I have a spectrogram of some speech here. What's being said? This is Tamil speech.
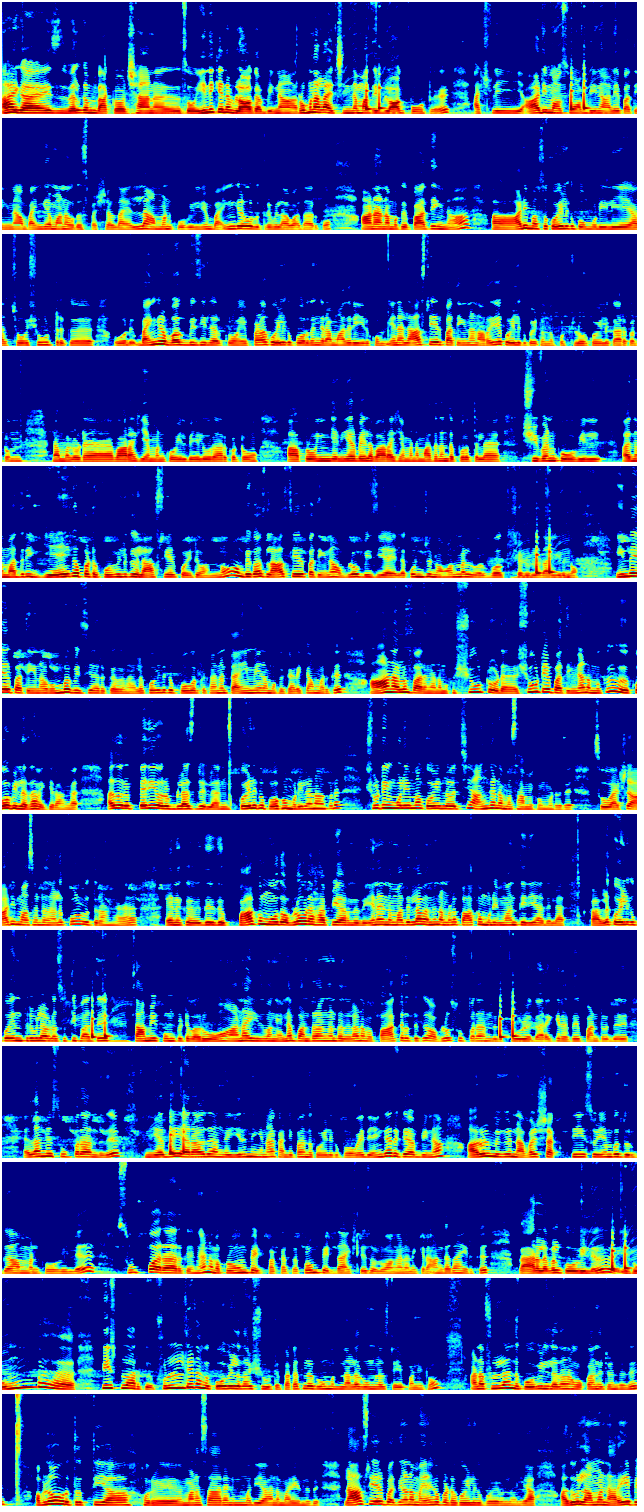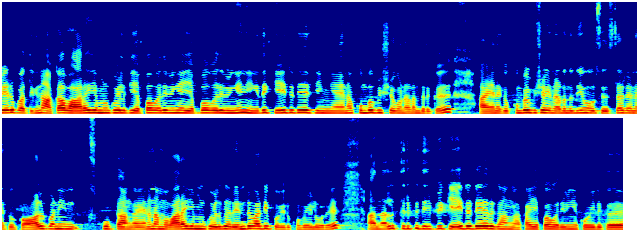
Hi guys welcome back to our channel so இன்றைக்கி என்ன vlog அப்படின்னா ரொம்ப நாளாக ஆச்சு இந்த மாதிரி vlog போட்டு ஆக்சுவலி ஆடி மாதம் அப்படின்னாலே பார்த்தீங்கன்னா பயங்கரமான ஒரு ஸ்பெஷல் தான். எல்லா அம்மன் கோவில்லையும் பயங்கர ஒரு திருவிழாவாக தான் இருக்கும். ஆனால் நமக்கு பார்த்தீங்கன்னா ஆடி மாதம் கோயிலுக்கு போக முடியலையே. ஆச்சோ ஷூட் இருக்குது ஒரு பயங்கர ஒர்க் பிஸியில் இருக்கிறோம். எப்படா கோயிலுக்கு போகிறதுங்கிற மாதிரி இருக்கும். ஏன்னா லாஸ்ட் இயர் பார்த்தீங்கன்னா நிறைய கோயிலுக்கு போயிட்டு வந்தோம் புட்லூர் கோயிலுக்காக இருக்கட்டும் நம்மளோட வாராகி அம்மன் கோயில் வேலூராக இருக்கட்டும். அப்புறம் இங்கே நியர்பையில் வாராகி அம்மன் மதனந்தபுரத்தில் சிவன் கோவில் அந்த மாதிரி ஏகப்பட்ட கோவிலுக்கு லாஸ்ட் இயர் போயிட்டு வந்தோம். பிகாஸ் லாஸ்ட் இயர் பார்த்தீங்கன்னா அவ்வளோ பிஸியாக இல்லை. கொஞ்சம் நார்மல் ஒரு ஒர்க் ஷெடியூலில் தான் இருந்தோம். இந்த இயர் பார்த்தீங்கன்னா ரொம்ப பிஸியாக இருக்கிறதுனால கோயிலுக்கு போகிறதுக்கான டைமே நமக்கு கிடைக்காம இருக்குது ஆனாலும் பாருங்கள் நமக்கு ஷூட்டோட ஷூட்டே பார்த்தீங்கன்னா நமக்கு கோவிலில் தான் வைக்கிறாங்க. அது ஒரு பெரிய ஒரு பிளஸ்டு இல்லை. கோயிலுக்கு போக முடியலனா கூட ஷூட்டிங் மூலியமாக கோயிலில் வச்சு அங்கே நம்ம சாமி கும்பிட்றது. ஸோ ஆக்சுவலி ஆடி மாதன்றதுனால கூழ் ஊற்றுறாங்க எனக்கு இது இது பார்க்கும்போது அவ்வளோ ஒரு ஹாப்பியாக இருந்தது. ஏன்னா இந்த மாதிரிலாம் வந்து நம்மளால் பார்க்க முடியுமான்னு தெரியாதுல்ல. காலைல கோயிலுக்கு போய் இந்த திருவிழாவில் சுற்றி பார்த்து சாமி கும்பிட்டுட்டு வருவோம். ஆனால் இதுவங்க என்ன பண்ணுறாங்கன்றதெல்லாம் நம்ம பார்க்குறதுக்கு அவ்வளோ சூப்பராக இருந்தது. கூழ் கரைக்கிறது பண்ணுறது எல்லாமே சூப்பராக இருந்தது. நியர்பை யாராவது அங்கே இருந்தீங்கன்னா கண்டிப்பாக அந்த கோயிலுக்கு போக இது எங்கே இருக்குது அப்படின்னா அருள்மிகு நவசக்தி சுயம்பு துர்கா அம்மன் கோவில். சூப்பராக இருக்குங்க. நம்ம குரோம்பேட் பக்கத்தில் குரோம்பேட் தான் ஆக்சுவலி சொல்லுவாங்கன்னு நினைக்கிறேன். அங்கே தான் இருக்குது வேறு லெவல் கோவில். ரொம்ப பீஸ்ஃபுல்லாக இருக்குது ஃபுல் டே நாங்கள் கோவிலில் தான் ஷூட்டு பக்கத்தில் ரூம் இருந்தனால ரூமில் ஸ்டே பண்ணிட்டோம். ஆனால் ஃபுல்லாக அந்த கோவிலில் தான் நாங்கள் உட்காந்துட்டு இருந்தது. அவ்வளோ ஒரு திருப்தியாக ஒரு மனசார நிம்மதியாக அந்த மாதிரி இருந்தது. லாஸ்ட் இயர் பார்த்தீங்கன்னா நம்ம ஏகப்பட்ட கோயிலுக்கு போயிருந்தோம் இல்லையா? அதுவும் இல்லாமல் நிறைய பேர் பார்த்தீங்கன்னா அக்கா வாரகியம்மன் கோயிலுக்கு எப்போ வருவீங்க? எப்போ வருவீங்க நீங்கள் கேட்டுகிட்டே இருக்கீங்க. ஏன்னா கும்பாபிஷேகம் நடந்திருக்கு. எனக்கு கும்பாபிஷேகம் நடந்ததையும் ஒரு சிஸ்டர் எனக்கு கால் பண்ணி கூப்பிட்டாங்க. ஏன்னா நம்ம வாராகியம்மன் கோயிலுக்கு ரெண்டு வாட்டி போயிருக்கோம் வேலூர். அதனால திருப்பி திருப்பி கேட்டுகிட்டே இருக்காங்க. அக்கா எப்போ வருவீங்க கோயிலுக்கு?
